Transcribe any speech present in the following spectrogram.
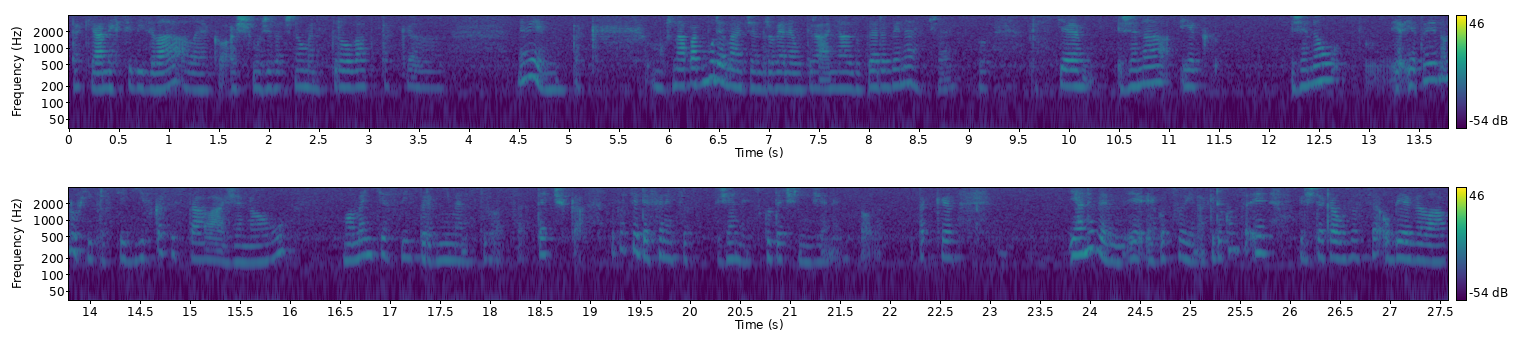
tak já nechci být zlá, ale jako až muži začnou menstruovat, tak eh, nevím, tak možná pak budeme genderově neutrální, ale do té doby ne, že? Jako prostě žena, jak ženou, je, to jednoduchý, prostě dívka se stává ženou v momentě své první menstruace. Tečka. To je prostě definice ženy, skutečné ženy. Tak eh, já nevím, je, jako co jinak. Dokonce i, když ta kauza se objevila,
